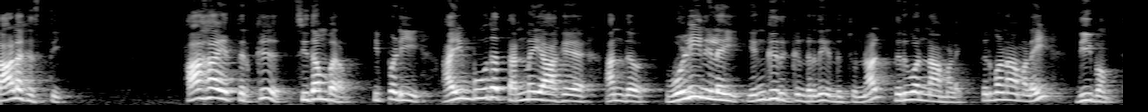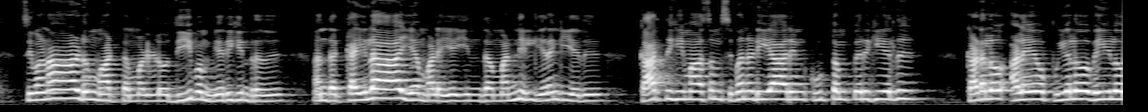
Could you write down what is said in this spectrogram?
காளஹஸ்தி ஆகாயத்திற்கு சிதம்பரம். இப்படி ஐம்பூத தன்மையாக அந்த ஒளிநிலை எங்கு இருக்கின்றது என்று சொன்னால் திருவண்ணாமலை திருவண்ணாமலை தீபம். சிவனாடும் ஆட்டம் அல்லோ தீபம் எரிகின்றது. அந்த கைலாய மலையை இந்த மண்ணில் இறங்கியது. கார்த்திகை மாதம் சிவனடியாரின் கூட்டம் பெருகியது. கடலோ அலையோ புயலோ வெயிலோ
